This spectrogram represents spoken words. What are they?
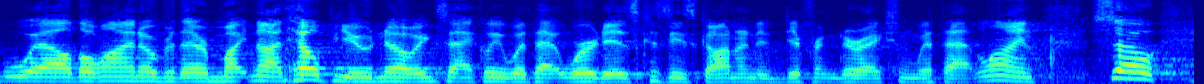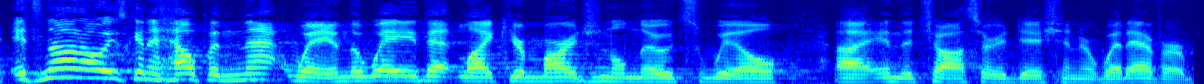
well, the line over there might not help you know exactly what that word is because he's gone in a different direction with that line. So it's not always going to help in that way, in the way that, like, your marginal notes will uh, in the Chaucer edition or whatever.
